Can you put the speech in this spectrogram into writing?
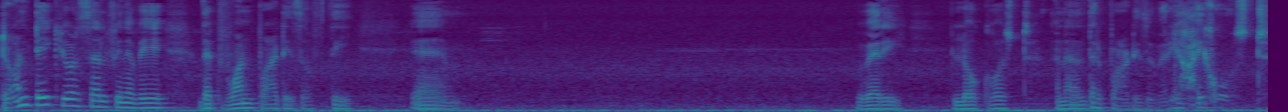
Don't take yourself in a way that one part is of the um, very low cost and another part is a very high cost.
